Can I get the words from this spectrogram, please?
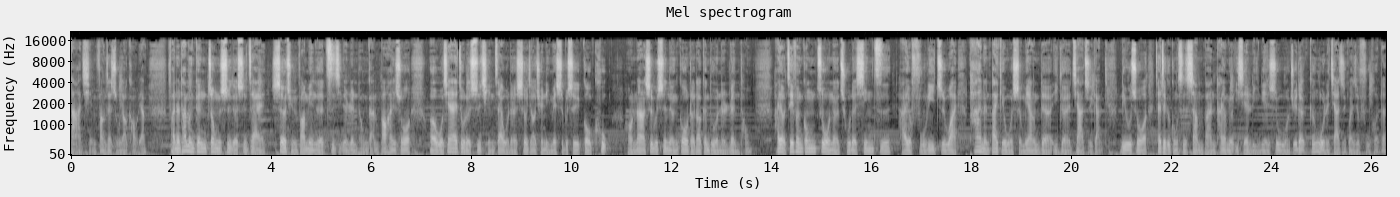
大钱放在首要考量，反而他们更重视的是在社群方面的自己的认同感，包含说，呃，我现在做的事情在我的社交圈里面是不是够酷？哦，那是不是能够得到更多人的认同？还有这份工作呢，除了薪资还有福利之外，它还能带给我什么样的一个价值感？例如说，在这个公司上班，它有没有一些理念是我觉得跟我的价值观是符合的？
